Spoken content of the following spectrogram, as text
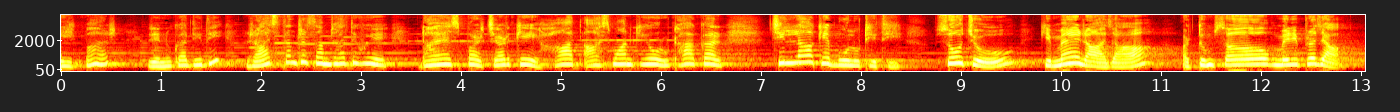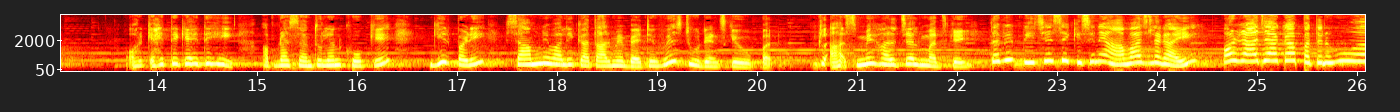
एक बार रेणुका दीदी राजतंत्र समझाते हुए डायस पर चढ़ के हाथ आसमान की ओर उठाकर चिल्ला के बोल उठी थी, सोचो कि मैं राजा और तुम सब मेरी प्रजा। और कहते कहते ही अपना संतुलन खो के गिर पड़ी सामने वाली कतार में बैठे हुए स्टूडेंट्स के ऊपर। क्लास में हलचल मच गई। तभी पीछे से किसी ने आवाज़ लगाई, और राजा का पतन हुआ!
